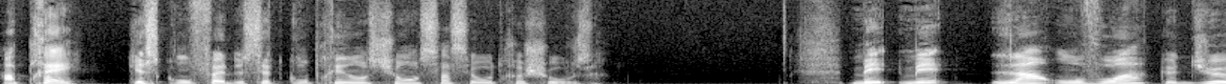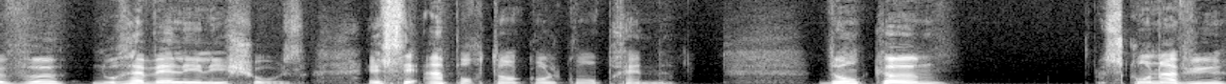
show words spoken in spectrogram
Après, qu'est-ce qu'on fait de cette compréhension? Ça, c'est autre chose. Mais, là, on voit que Dieu veut nous révéler les choses. Et c'est important qu'on le comprenne. Donc, euh, ce qu'on a vu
